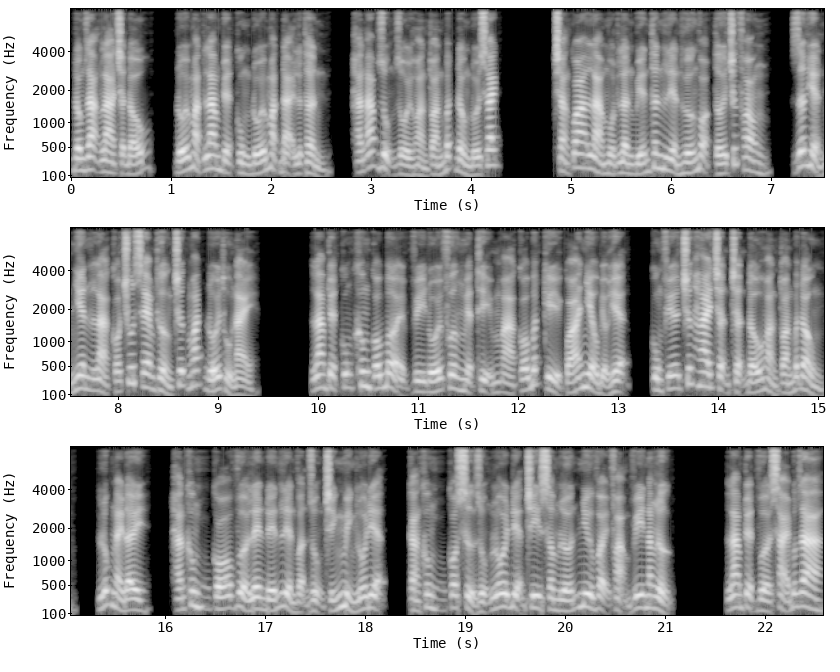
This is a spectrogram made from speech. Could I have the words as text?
Đồng dạng là trận đấu, đối mặt Lam Tuyệt cùng đối mặt Đại Lực Thần, hắn áp dụng rồi hoàn toàn bất đồng đối sách. Chẳng qua là một lần biến thân liền hướng vọt tới trước phong, rất hiển nhiên là có chút xem thường trước mắt đối thủ này. Lam Tuyệt cũng không có bởi vì đối phương miệt thị mà có bất kỳ quá nhiều biểu hiện, cùng phía trước hai trận trận đấu hoàn toàn bất đồng, lúc này đây, hắn không có vừa lên đến liền vận dụng chính mình lôi điện, càng không có sử dụng lôi điện chi xâm lớn như vậy phạm vi năng lực. Lam Tuyệt vừa xài bước ra,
